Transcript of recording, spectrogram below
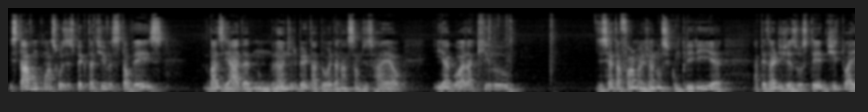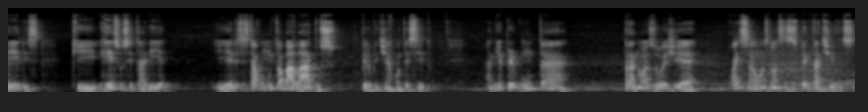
estavam com as suas expectativas talvez baseada num grande libertador da nação de Israel, e agora aquilo de certa forma já não se cumpriria, apesar de Jesus ter dito a eles que ressuscitaria, e eles estavam muito abalados pelo que tinha acontecido. A minha pergunta para nós hoje é: quais são as nossas expectativas?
